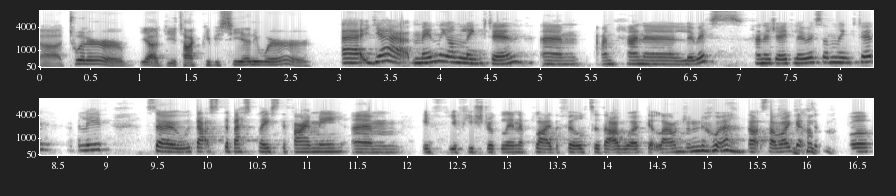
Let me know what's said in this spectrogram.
uh, Twitter or yeah, do you talk PPC anywhere? Or? Uh, yeah, mainly on LinkedIn. Um, I'm Hannah Lewis, Hannah Jade Lewis on LinkedIn, I believe. So that's the best place to find me. Um, if if you're struggling, apply the filter that I work at Lounge Underwear. That's how I get to people, um,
